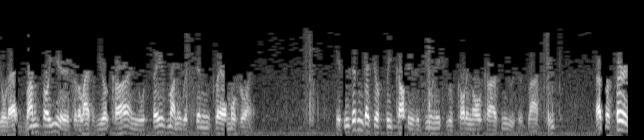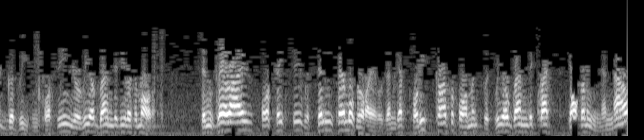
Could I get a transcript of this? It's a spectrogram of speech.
You'll add months or years to the life of your car, and you'll save money with Sinclair motor oil. If you didn't get your free copy of the June issue of Calling All Cars News this last week, that's a third good reason for seeing your Rio Grande dealer tomorrow. Sinclairize for safety with Sinclair motor oils and get police car performance with Rio Grande cracked gasoline. And now,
